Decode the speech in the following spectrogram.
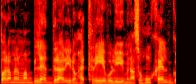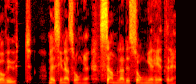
bara när man bläddrar i de här tre volymerna som hon själv gav ut, med sina sånger. Samlade sånger heter det.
